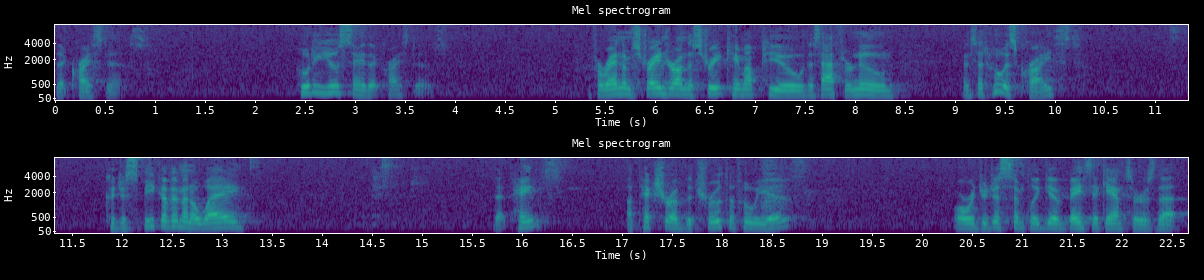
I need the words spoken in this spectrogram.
that Christ is? Who do you say that Christ is? If a random stranger on the street came up to you this afternoon and said, Who is Christ? Could you speak of him in a way that paints a picture of the truth of who he is? Or would you just simply give basic answers that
